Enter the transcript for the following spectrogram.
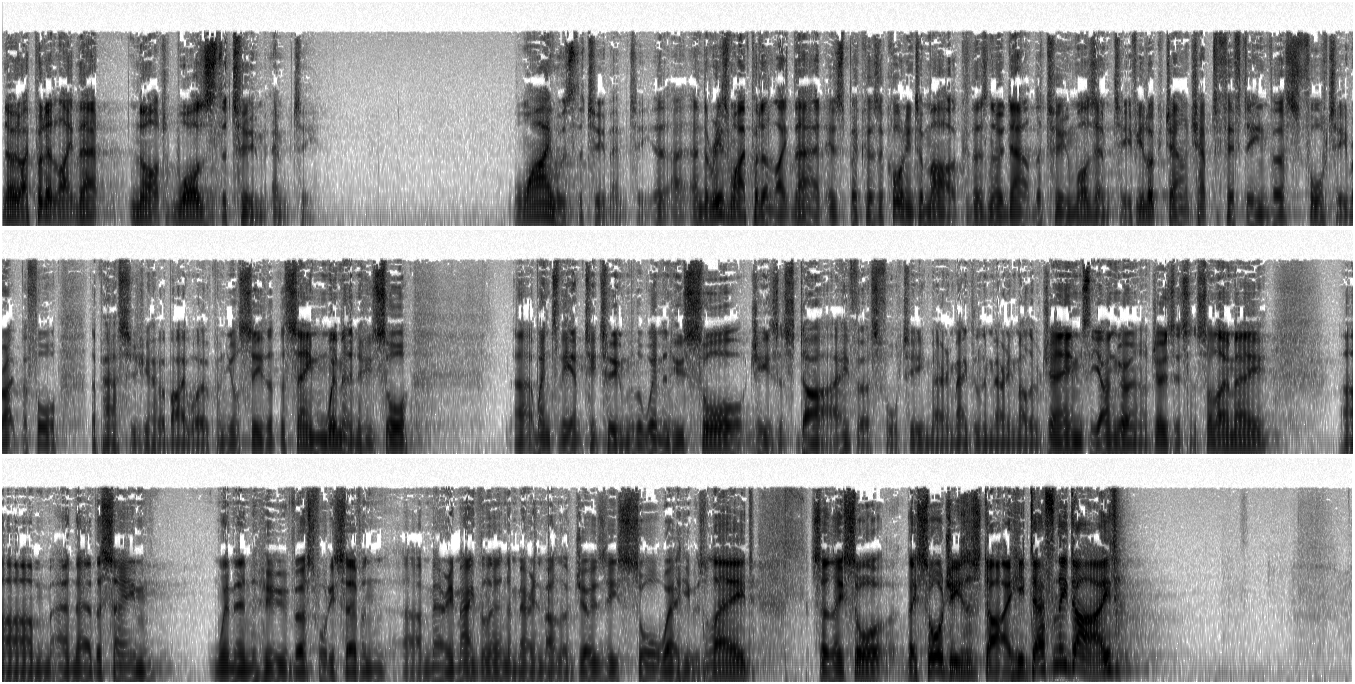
No, I put it like that not was the tomb empty. Why was the tomb empty? Uh, uh, and the reason why I put it like that is because, according to Mark, there's no doubt the tomb was empty. If you look down at chapter 15, verse 40, right before the passage, you have a Bible open, you'll see that the same women who saw, uh, went to the empty tomb were the women who saw Jesus die, verse 40, Mary Magdalene, Mary, mother of James, the younger, and Joseph and Salome. Um, and they're the same women who, verse 47, uh, Mary Magdalene and Mary, the mother of Joseph, saw where he was laid. So they saw, they saw Jesus die. He definitely died.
